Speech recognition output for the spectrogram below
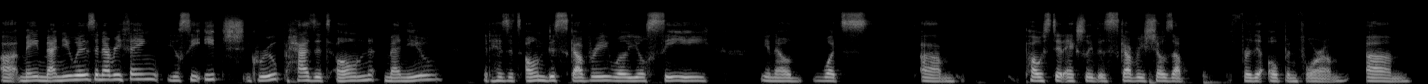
uh, main menu is and everything, you'll see each group has its own menu. It has its own discovery where you'll see, you know, what's um, posted. Actually, the discovery shows up for the open forum. Um,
